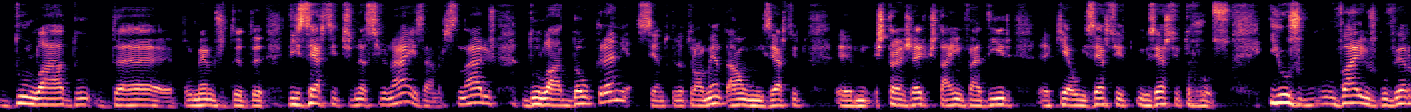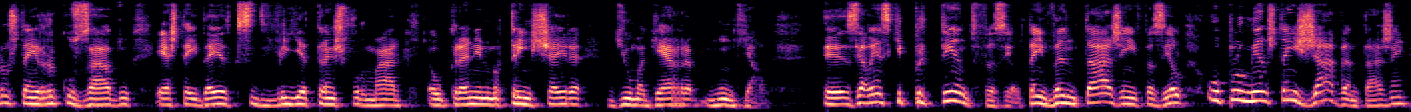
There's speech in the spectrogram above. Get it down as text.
do lado da, pelo menos de, de, de exércitos nacionais, há mercenários, do lado da Ucrânia, sendo que naturalmente há um exército exército eh, estrangeiro que está a invadir, eh, que é o exército, o exército russo. E os vários governos têm recusado esta ideia de que se deveria transformar a Ucrânia numa trincheira de uma guerra mundial. Uh, Zelensky pretende fazê-lo, tem vantagem em fazê-lo, ou pelo menos tem já vantagem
